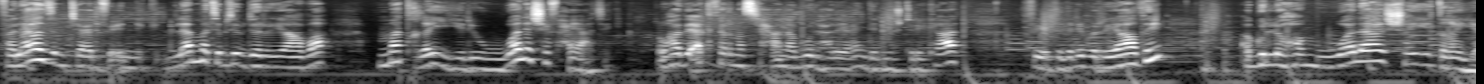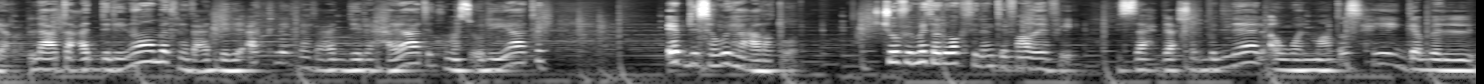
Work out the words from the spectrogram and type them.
فلازم تعرفي إنك لما تبي تبدي الرياضة ما تغيري ولا شيء في حياتك. وهذه أكثر نصيحة أنا أقولها اللي عندي المشتركات في التدريب الرياضي. أقول لهم ولا شيء يتغير لا تعدلي نومك لا تعدلي أكلك لا تعدلي حياتك ومسؤولياتك ابدي سويها على طول. شوفي متى الوقت اللي انت فاضية فيه. الساعة 11 بالليل أول ما تصحي قبل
